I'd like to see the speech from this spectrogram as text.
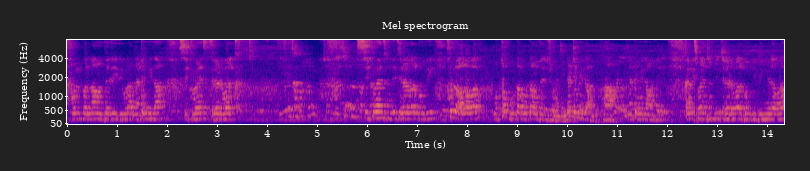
ఫుల్ పన్నా ఉంటుంది ఇది కూడా నటి మీద సీక్వెన్స్ థ్రెడ్ వర్క్ సీక్వెన్స్ ఉంది థ్రెడ్ వర్క్ ఉంది. ఫుల్ ఆల్ ఓవర్ మొత్తం బూటా బూటా ఉంటుంది చూడండి. నెట్ మీద ఉంది. నెట్ మీద ఉంటుంది. కానీ సీక్వెన్స్ ఉంది థ్రెడ్ వర్క్ ఉంది. దీని మీద కూడా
